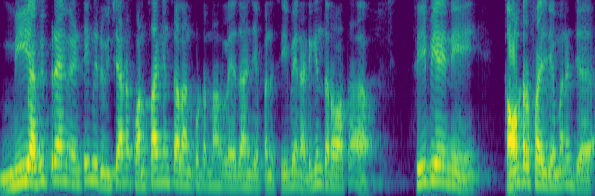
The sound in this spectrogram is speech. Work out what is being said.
మీ అభిప్రాయం ఏంటి? మీరు విచారణ కొనసాగించాలనుకుంటున్నారా లేదా అని చెప్పని సిబిఐని అడిగిన తర్వాత సిబిఐని కౌంటర్ ఫైల్ చేయమని జ-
